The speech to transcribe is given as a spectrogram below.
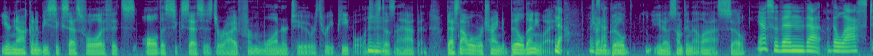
you're not going to be successful if it's all the success is derived from one or two or three people. It just Mhm. doesn't happen. That's not what we're trying to build anyway. No. Trying exactly. to build, you know, something that lasts. So Yeah, so then that the last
